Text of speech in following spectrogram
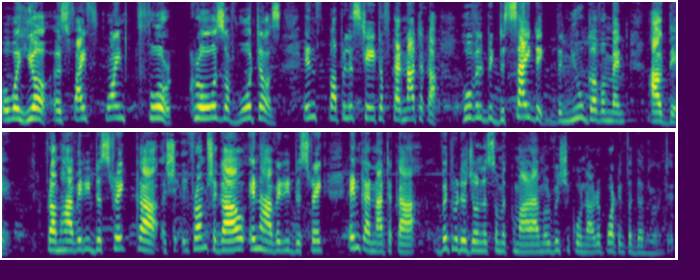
Over here is 5.4 crores of voters in populous state of Karnataka who will be deciding the new government out there. From Haveri district, uh, from Shiggaon in Haveri district in Karnataka, with video journalist Sumit Kumar, I'm Urvashi Kona reporting for the New Indian.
